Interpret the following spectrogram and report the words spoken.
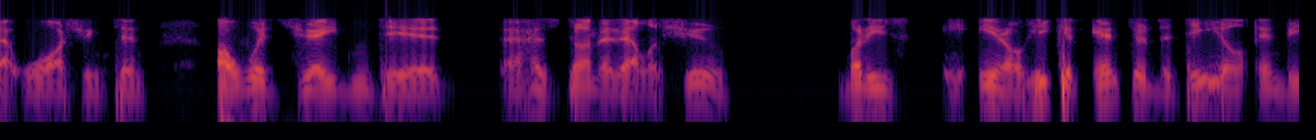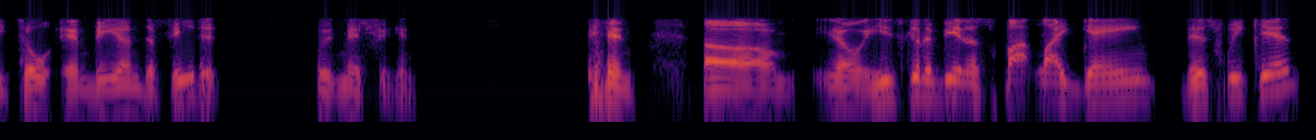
at Washington or what Jayden did uh, has done at LSU but he's you know he could enter the deal and be told and be undefeated with Michigan, and um, you know he's going to be in a spotlight game this weekend,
